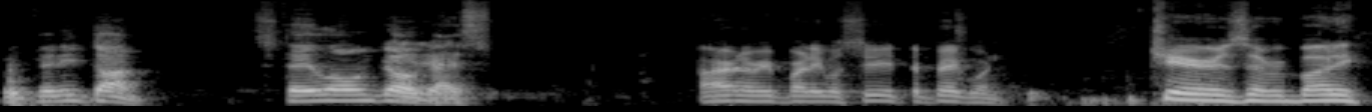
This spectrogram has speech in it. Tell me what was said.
with Vinny Dunn. Stay low and go, guys. All right, everybody. We'll see you at the big one. Cheers, everybody.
